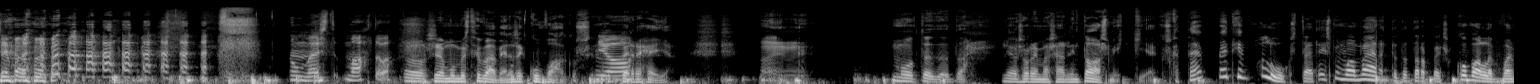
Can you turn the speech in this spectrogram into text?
mun mielestä mahtava. Oh, se on mun mielestä hyvä vielä se kuva, kun siinä on perhe. Ja... Mutta tota, joo, sori mä säädin taas mikkiä, koska tää, mä en tiedä valuuks tää, eikö mä vaan väännä tätä tarpeeksi kovalle vai,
